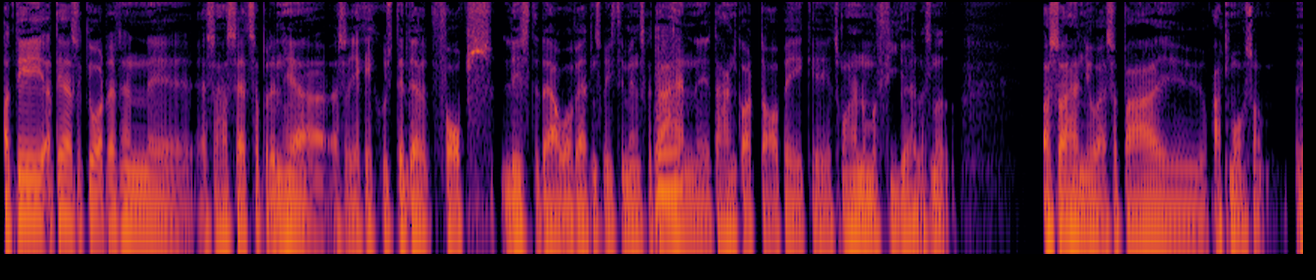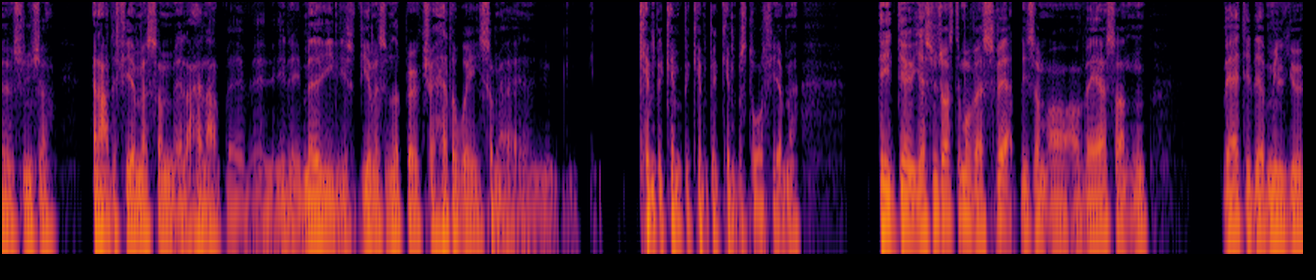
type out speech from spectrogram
Og det, og det har altså gjort, at han øh, altså, har sat sig på den her... Altså, jeg kan ikke huske den der Forbes-liste, der er over verdens rigeste mennesker. Der, er Mhm. han, øh, der er han godt deroppe, ikke? Jeg tror, han er nummer 4 eller sådan noget. Og så er han jo altså bare øh, ret morsom, øh, synes jeg. Han har det firma, som... Eller han har øh, et med i et firma, som hedder Berkshire Hathaway, som er øh, kæmpe, kæmpe, kæmpe, kæmpe stort firma. Det, det, jeg synes også, det må være svært ligesom at, at være sådan være i det der miljø,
